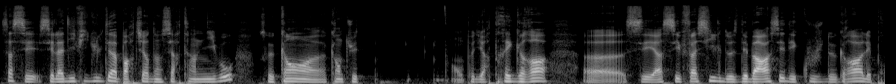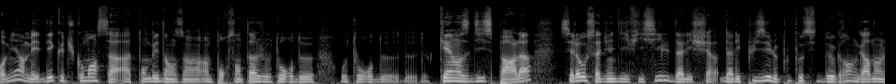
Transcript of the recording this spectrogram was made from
Ça, c'est la difficulté à partir d'un certain niveau, parce que quand, euh, quand tu es on peut dire très gras, euh, c'est assez facile de se débarrasser des couches de gras les premières, mais dès que tu commences à, tomber dans un, pourcentage autour de, autour de, de, de 15-10 par là, c'est là où ça devient difficile d'aller puiser le plus possible de gras en gardant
